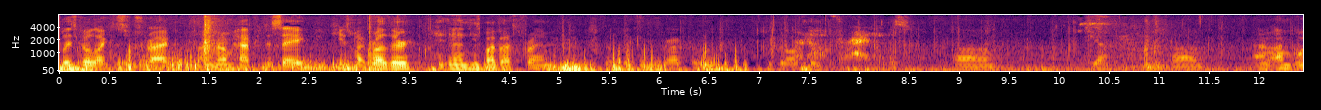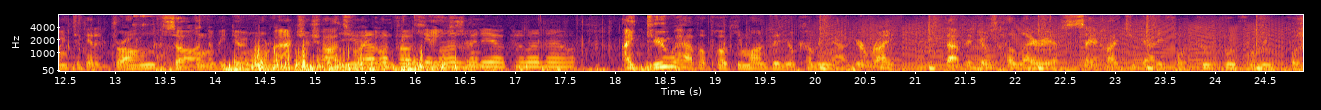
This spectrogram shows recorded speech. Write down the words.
Please go like and subscribe. And I'm happy to say he's my brother and he's my best friend. So please subscribe to him. He's awesome. Friends. Um, yeah. Um, and I'm going to get a drone, so I'm gonna be doing more action shots. Do you I have a Pokemon vacation. video coming out? I do have a Pokemon video coming out. You're right. That video's hilarious. Say hi to Daddy for poo for me. For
